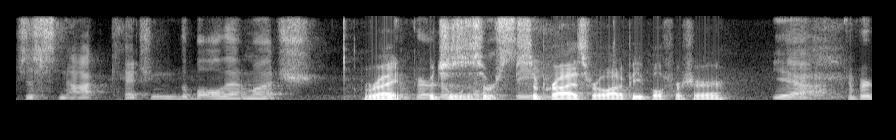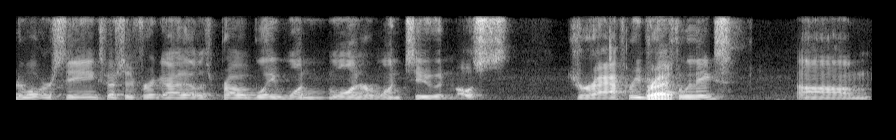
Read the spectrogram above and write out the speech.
just not catching the ball that much. Right, which is a su- surprise for a lot of people for sure. Yeah, compared to what we're seeing, especially for a guy that was probably one one or one two in most draft redraft Right. leagues. Um,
